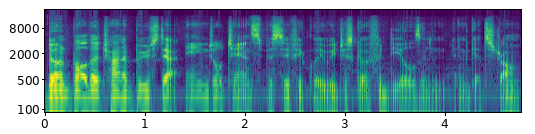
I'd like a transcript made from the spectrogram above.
don't bother trying to boost our angel chance specifically. We just go for deals and, and get strong.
